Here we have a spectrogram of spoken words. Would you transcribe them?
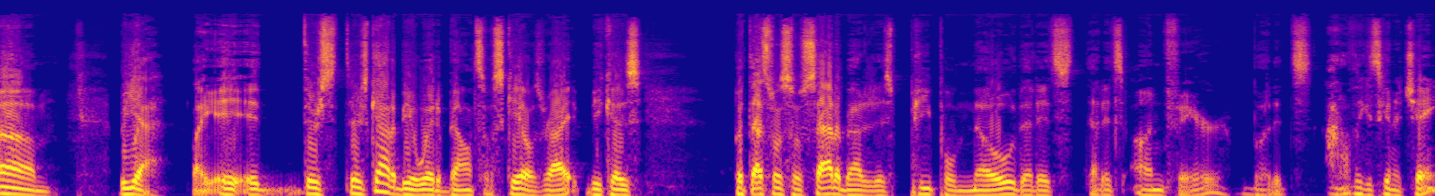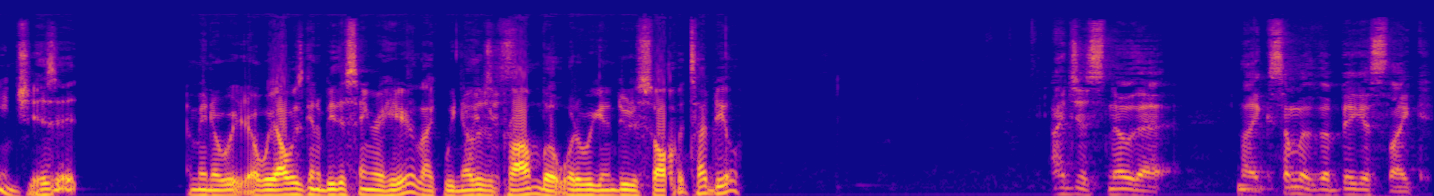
Um, but yeah, like it, it there's there's got to be a way to balance those scales, right? Because but that's what's so sad about it is people know that it's that it's unfair, but it's I don't think it's going to change, is it? I mean, are we are we always going to be this thing right here? Like we know I there's just- a problem, but what are we going to do to solve it? Type deal. I just know that like some of the biggest like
